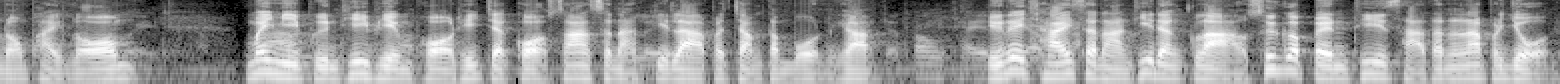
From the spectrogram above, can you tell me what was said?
หนองไผ่ล้อม ไม่มีพื้นที่เพียงพอที่จะก่อสร้างสนามกีฬาประจำตำบลครับจึงได้ใช้สถานที่ดังกล่าว ซึ่งก็เป็นที่สาธารณประโยชน์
